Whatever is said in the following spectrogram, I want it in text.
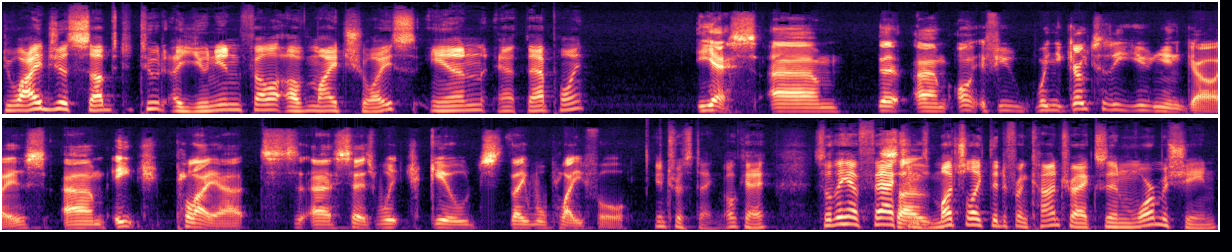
Do I just substitute a Union fella of my choice in at that point? Yes. Um, the, um, if you when you go to the union guys, um, each player uh, says which guilds they will play for. Interesting. Okay, so they have factions, So- much like the different contracts in Warmachine.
